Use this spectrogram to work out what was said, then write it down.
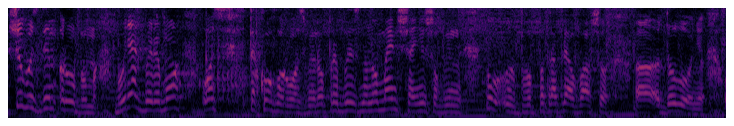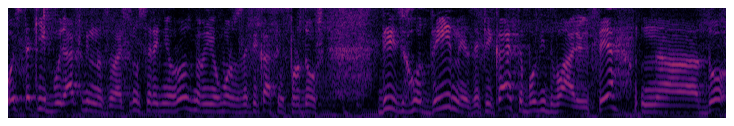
Що ми з ним робимо? Буряк беремо ось в такого розміру, приблизно ну менше, ніж щоб він ну, потрапляв в вашу е, долоню. Ось такий буряк він називається. Ну, середнього розміру його можна запікати впродовж десь години. Запікаєте або відварюєте до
